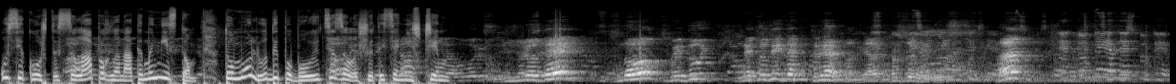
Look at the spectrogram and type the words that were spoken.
Усі кошти села поглинатиме місто, тому люди побоюються залишитися ні з чим. Людей знов ведуть не туди, де треба. Я розумію. А? Не туди, не туди.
